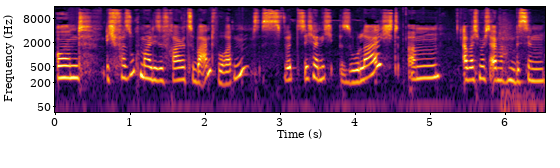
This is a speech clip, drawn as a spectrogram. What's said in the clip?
Und ich versuche mal diese Frage zu beantworten. Es wird sicher nicht so leicht, ähm, aber ich möchte einfach ein bisschen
